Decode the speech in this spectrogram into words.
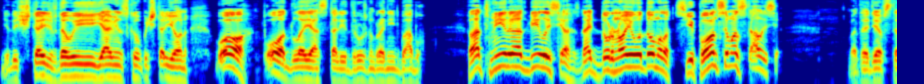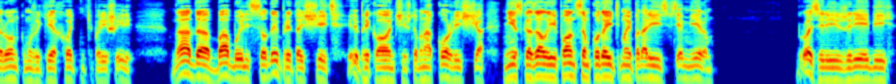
Не досчитались вдовы Явинского почтальона. О, подлая! Стали дружно бронить бабу. От мира отбилась, знать, дурное удумала, с японцем осталась. Отойдя в сторонку, мужики-охотники порешили. Надо бабу или суды притащить, или прикончить, чтобы она корвища не сказала японцам, куда эти мои подались всем миром. Бросили и жребий.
